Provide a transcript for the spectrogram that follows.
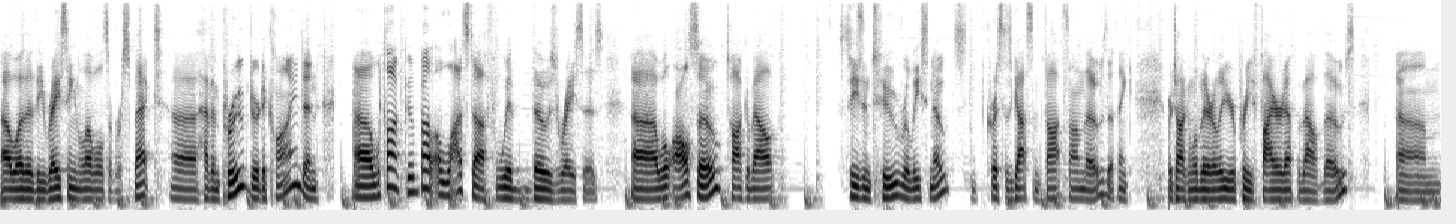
uh, whether the racing levels of respect uh, have improved or declined, and uh, we'll talk about a lot of stuff with those races. Uh, we'll also talk about season two release notes. Chris has got some thoughts on those. I think we are talking a little bit earlier. You're pretty fired up about those. Um,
